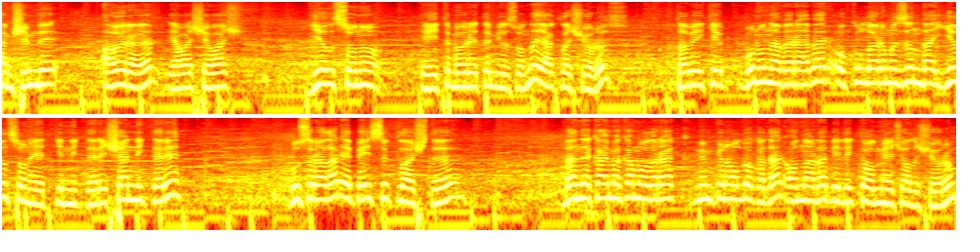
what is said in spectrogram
Efendim şimdi ağır ağır yavaş yavaş yıl sonu eğitim öğretim yıl sonuna yaklaşıyoruz. Tabii ki bununla beraber okullarımızın da yıl sonu etkinlikleri, şenlikleri bu sıralar epey sıklaştı. Ben de kaymakam olarak mümkün olduğu kadar onlarla birlikte olmaya çalışıyorum.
